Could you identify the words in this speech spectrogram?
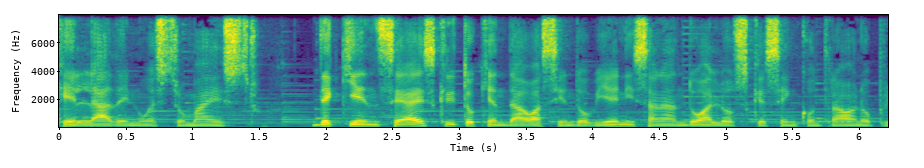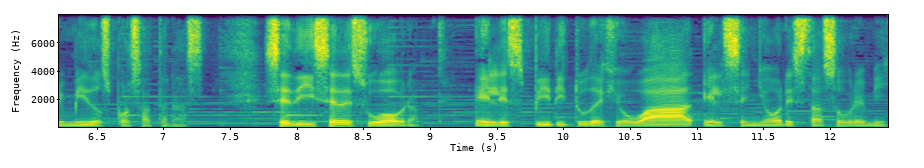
que la de nuestro Maestro de quien se ha escrito que andaba haciendo bien y sanando a los que se encontraban oprimidos por Satanás. Se dice de su obra, el Espíritu de Jehová, el Señor está sobre mí,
